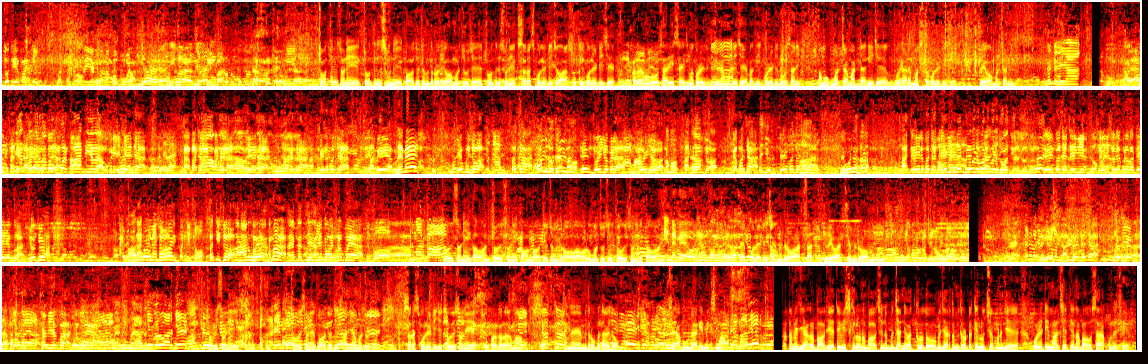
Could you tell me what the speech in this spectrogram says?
ને એક ચોત્રીસો ને એક ભાવ છે મિત્રો, રેવા મરચું છે. ચોત્રીસો ને એક સરસ ક્વોલિટી છે. આ સૂકી ક્વોલિટી છે. કલરમાં બહુ સારી સાઇઝમાં થોડી ઝીણા મોટી છે. બાકી ક્વોલિટી બહુ સારી. અમુક મરચામાં જ ડાગી છે. વધારે મસ્ત ક્વોલિટી છે રેવા મરચાની. આ ઉગડી બે હજાર આ બાટલા બાટલા બે હજાર પચાસ. બે પચાસ બે એકવીસો પચાસ ત્રેવીસ. જોઈ જોઈ ત્રેવીસો ત્રેવીસ પચાસ ચોવીસો એકાવન ચોવીસો એકાવન ભાવ છે મિત્રો. હવાવાળું મરચું છે, ચોવીસો ને એકાવન. રેવા ટાઈપ ક્વોલિટી છે મિત્રો આ સાત રેવા છે મિત્રો, અમુક અમુક. છવ્વીસ ને એક. છવ્વીસો એક ભાવ થયો છે, સાનિયા મરચું છે. સરસ ક્વોલિટી છે છવ્વીસો ને એક સુપર કલરમાં તમને મિત્રો બતાવી દઉં. છે અમુક ડાગી મિક્સમાં તમે જે આગળ ભાવ જોઈએ તે વીસ કિલોનો ભાવ છે ને, બજારની વાત કરું તો બજાર તો મિત્રો ટકેલું છે, પણ જે ક્વોલિટી માલ છે તેના ભાવ સારા ખુલે છે.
